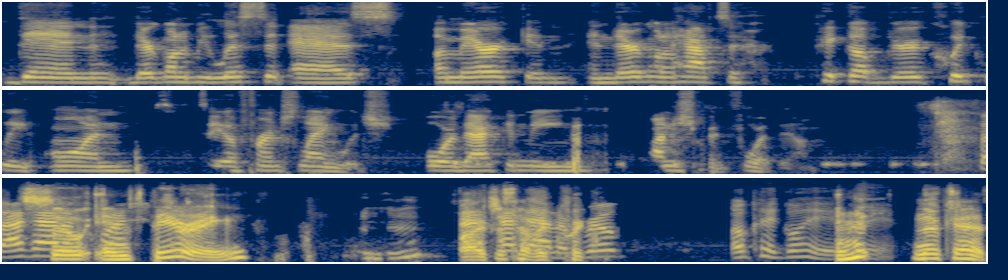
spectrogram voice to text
then they're going to be listed as American and they're going to have to pick up very quickly on say a French language, or that could mean punishment for them. So, so in theory, mm-hmm. I, just I have a quick. A real... Okay, go ahead, mm-hmm. go ahead. No, go ahead.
